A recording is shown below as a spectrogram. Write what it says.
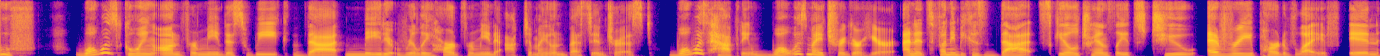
oof, what was going on for me this week that made it really hard for me to act in my own best interest? What was happening? What was my trigger here? And it's funny because that skill translates to every part of life in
